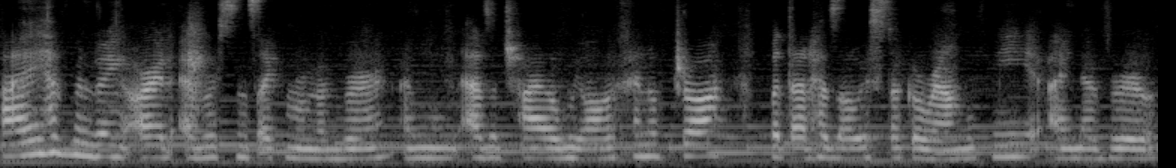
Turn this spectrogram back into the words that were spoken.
I have been doing art ever since I can remember. I mean, as a child, we all kind of draw, but that has always stuck around with me. I never,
